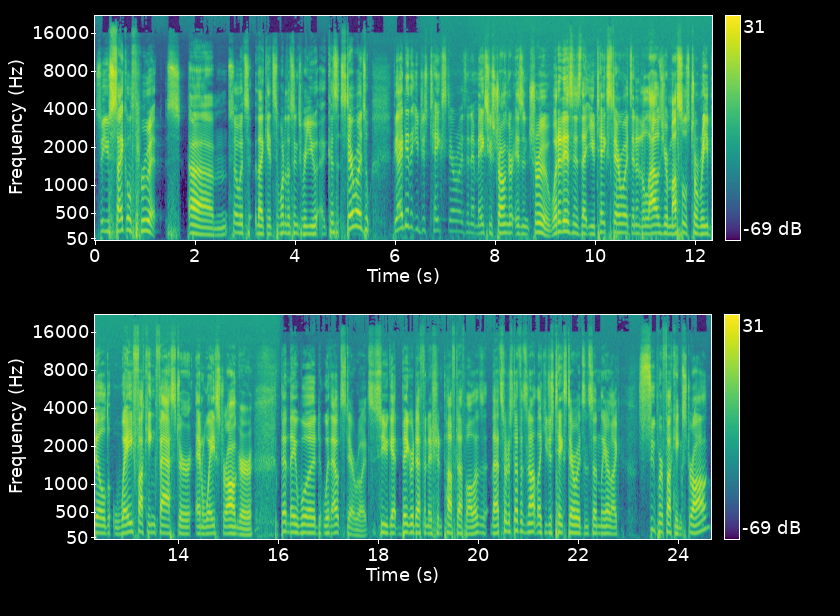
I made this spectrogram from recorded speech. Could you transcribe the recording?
So you cycle through it. Um, so it's like it's one of those things where you because steroids. The idea that you just take steroids and it makes you stronger isn't true. What it is is that you take steroids and it allows your muscles to rebuild way fucking faster and way stronger than they would without steroids. So you get bigger definition, puffed up, all of that sort of stuff. It's not like you just take steroids and suddenly are like super fucking strong,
